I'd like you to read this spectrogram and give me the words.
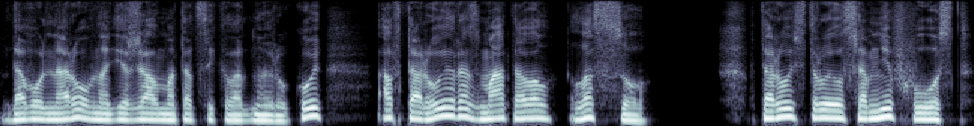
довольно ровно держал мотоцикл одной рукой, а второй разматывал лассо. Второй строился мне в хвост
